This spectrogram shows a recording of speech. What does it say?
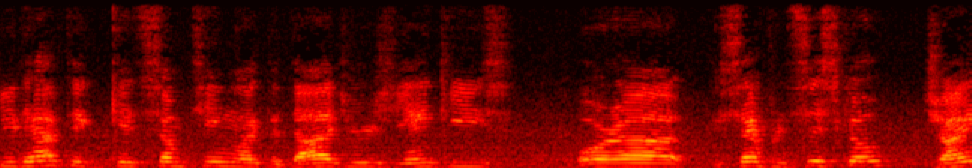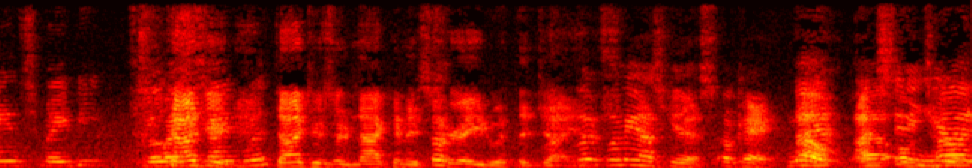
you'd have to get some team like the Dodgers, Yankees, or uh, San Francisco, Giants maybe. So you Dodgers. Dodgers are not going to So- trade with the Giants. Let, let me ask you this. Okay. No, I, I'm uh, sitting here. I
